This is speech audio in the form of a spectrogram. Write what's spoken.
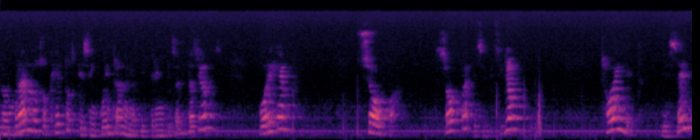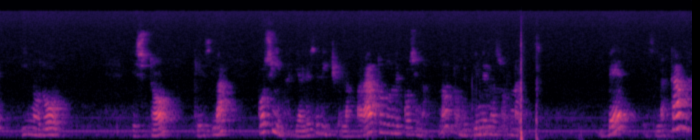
nombrar los objetos que se encuentran en las diferentes habitaciones. Por ejemplo, sofa. Sofa es el sillón. Toilet es el inodoro. Stove, que es la cocina, ya les he dicho, el aparato donde cocinamos, ¿no? Donde tiene las hornallas. Bed es la cama.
